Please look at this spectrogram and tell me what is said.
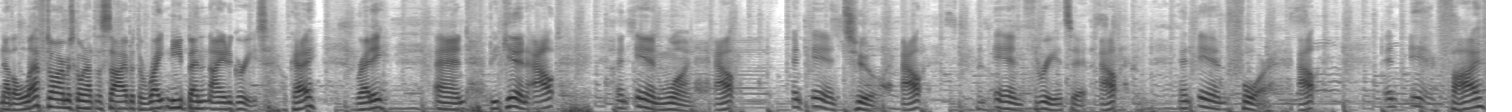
Now the left arm is going out to the side, but the right knee bent at 90 degrees. Okay? Ready? And begin out and in. One, out and in. Two, out and in. Three, it's it. Out and in. Four, out and in. Five,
